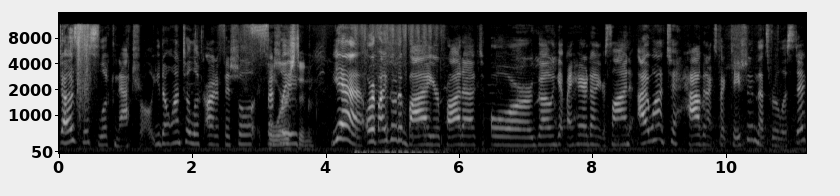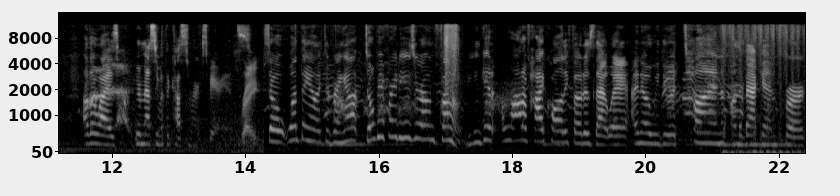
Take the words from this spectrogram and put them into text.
does this look natural? You don't want to look artificial, especially and... yeah. Or if I go to buy your product or go and get my hair done at your salon, I want to have an expectation that's realistic. Otherwise, you're messing with the customer experience. Right. So one thing I like to bring up, don't be afraid to use your own phone. You can get a lot of high quality photos that way. I know we do a ton on the back end for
